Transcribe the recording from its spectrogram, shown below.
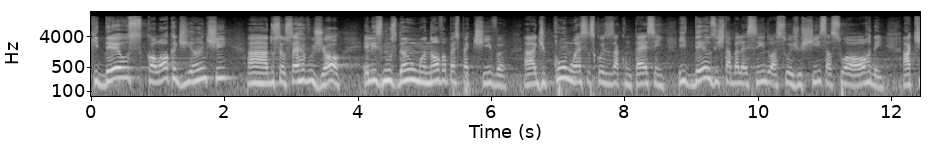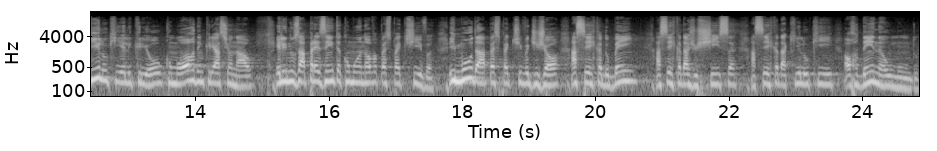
que Deus coloca diante ah, do seu servo Jó, eles nos dão uma nova perspectiva ah, de como essas coisas acontecem e Deus estabelecendo a sua justiça, a sua ordem, aquilo que ele criou como ordem criacional. Ele nos apresenta como uma nova perspectiva e muda a perspectiva de Jó acerca do bem, acerca da justiça, acerca daquilo que ordena o mundo.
